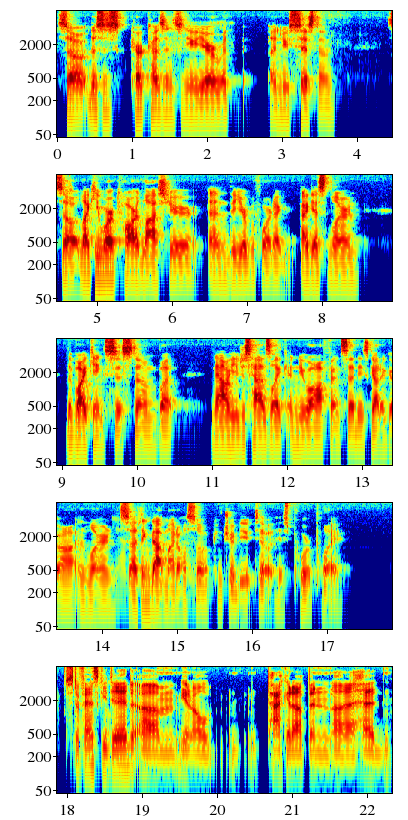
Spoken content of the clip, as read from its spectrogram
So this is Kirk Cousins' new year with a new system. So like he worked hard last year and the year before to I guess learn the Viking system, but now he just has like a new offense that he's got to go out and learn. Yeah, so I think that might also contribute to his poor play. Stefanski did, um, you know, pack it up and uh, head,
